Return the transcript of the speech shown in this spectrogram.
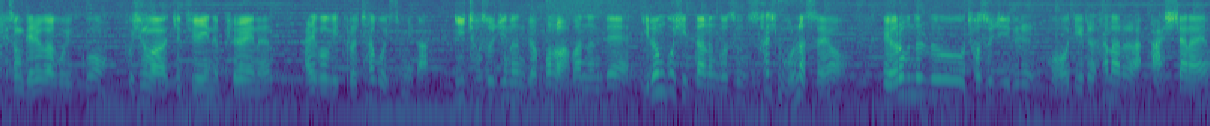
계속 내려가고 있고 보시는 바와 같이 뒤에 있는 벼에는 알곡이 들어차고 있습니다. 이 저수지는 몇 번 와봤는데 이런 곳이 있다는 것은 사실 몰랐어요. 그러니까 여러분들도 저수지를 뭐 어디를 하나를 아- 아시잖아요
